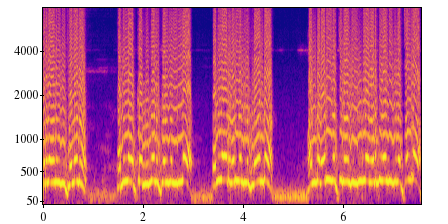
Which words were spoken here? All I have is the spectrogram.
பிரதானி சொல்லணும். தமிழ்நாட்டில் மின்னணு கொள்கை இல்ல. தமிழ்நாடு வரி எங்களுக்கு வேண்டாம். அந்த வரி வச்சு நாங்கள் இந்தியா நடத்த வேண்டியதுல சொல்றோம்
